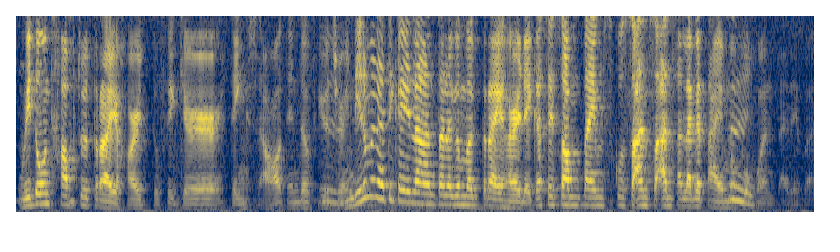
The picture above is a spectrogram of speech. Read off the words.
we don't have to try hard to figure things out in the future. Mm. Hindi naman natin kailangan talaga mag-try hard eh kasi sometimes kung saan-saan talaga tayo Mm. mapupunta, 'di ba?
